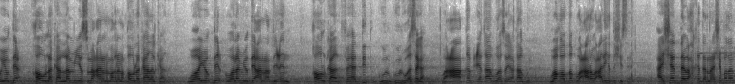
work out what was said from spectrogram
wayudic qowlaka lam yasmac aanan maqlin qowlaka hadalkaada wayudic walam yudic aanan adicin qowlkaada fahadid guulguul hu asaga wacaaqib ciqaab hu asaga ciqaab wey waqadab u carow calayhi dushiisa ashadda wax ka darnaansho badan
